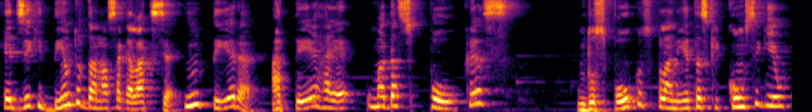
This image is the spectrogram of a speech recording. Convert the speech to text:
Quer dizer que dentro da nossa galáxia inteira, a Terra é uma das poucas, um dos poucos planetas que conseguiu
